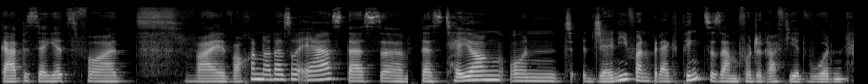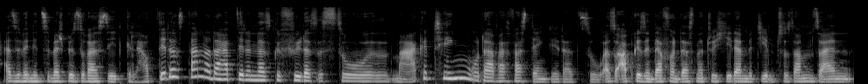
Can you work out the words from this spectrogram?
gab es ja jetzt vor zwei Wochen oder so erst, dass, äh, dass Taeyong und Jenny von Blackpink zusammen fotografiert wurden. Also wenn ihr zum Beispiel sowas seht, glaubt ihr das dann oder habt ihr dann das Gefühl, das ist so Marketing oder was, was denkt ihr dazu? Also abgesehen davon, dass natürlich jeder mit jedem zusammen sein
